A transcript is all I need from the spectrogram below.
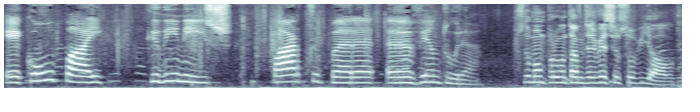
É com o pai que Diniz parte para a aventura. Costumam-me perguntar muitas vezes se eu sou biólogo.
